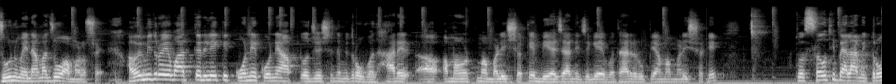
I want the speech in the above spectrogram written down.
જૂન મહિનામાં જોવા મળશે. હવે મિત્રો એ વાત કરી લઈએ કે કોને કોને આપતો જે છે તે મિત્રો વધારે અમાઉન્ટમાં મળી શકે, બે હજારની જગ્યાએ વધારે રૂપિયામાં મળી શકે. તો સૌથી પહેલા મિત્રો,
